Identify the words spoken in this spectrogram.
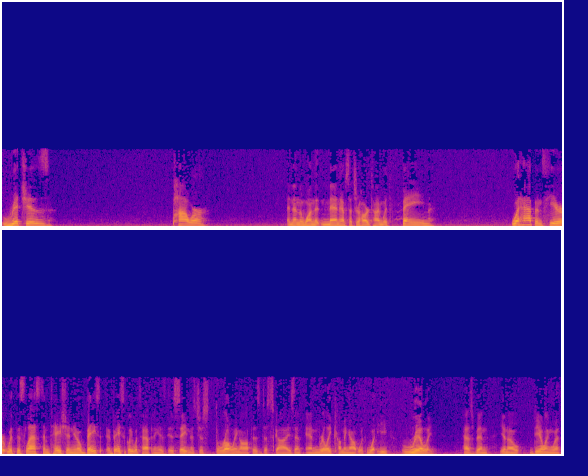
riches, power, and then the one that men have such a hard time with, fame. What happens here with this last temptation, you know, bas- basically what's happening is, is Satan is just throwing off his disguise and, and really coming out with what he really has been, you know, dealing with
